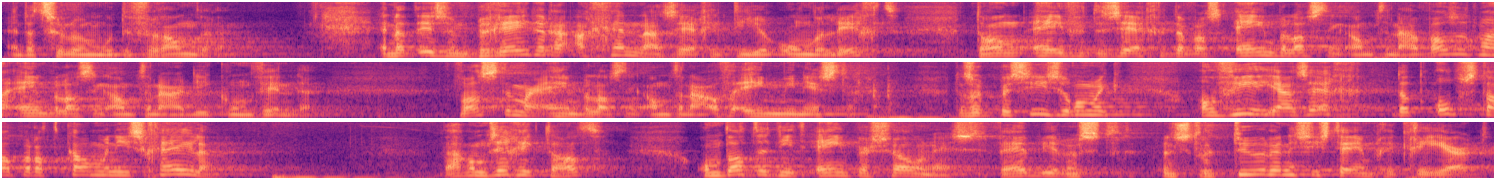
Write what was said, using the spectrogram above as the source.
En dat zullen we moeten veranderen. En dat is een bredere agenda, zeg ik, die hieronder ligt, dan even te zeggen, er was één belastingambtenaar. Was het maar één belastingambtenaar die ik kon vinden? Was er maar één belastingambtenaar of één minister? Dat is ook precies waarom ik al vier jaar zeg, dat opstappen, dat kan me niet schelen. Waarom zeg ik dat? Omdat het niet één persoon is. We hebben hier een, een structuur en een systeem gecreëerd,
